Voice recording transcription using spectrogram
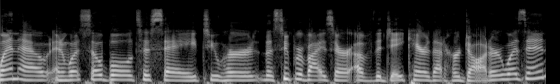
went out and was so bold to say to her, the supervisor of the daycare that her daughter was in,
